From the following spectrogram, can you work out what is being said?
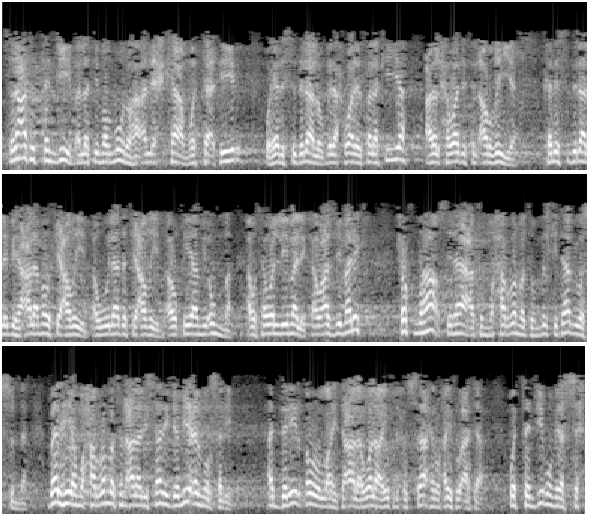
صناعة التنجيم التي مضمونها الإحكام والتأثير وهي الاستدلال بالأحوال الفلكية على الحوادث الأرضية كالاستدلال بها على موت عظيم أو ولادة عظيم أو قيام أمة أو تولي ملك أو عزل ملك حكمها صناعة محرمة بالكتاب والسنة بل هي محرمة على لسان جميع المرسلين. الدليل قول الله تعالى ولا يفلح الساحر حيث أتى والتنجيم من السحر.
